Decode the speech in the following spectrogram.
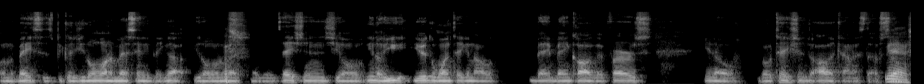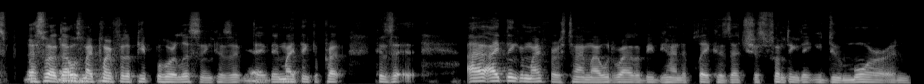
on the bases because you don't want to mess anything up. You don't want to mess rotations. You don't, you know, you you're the one taking all the bang bang calls at first. You know, rotations, all that kind of stuff. So, yes, that's what that was my point for the people who are listening because yeah. they, they might think the prep because I, I think in my first time I would rather be behind the plate because that's just something that you do more and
